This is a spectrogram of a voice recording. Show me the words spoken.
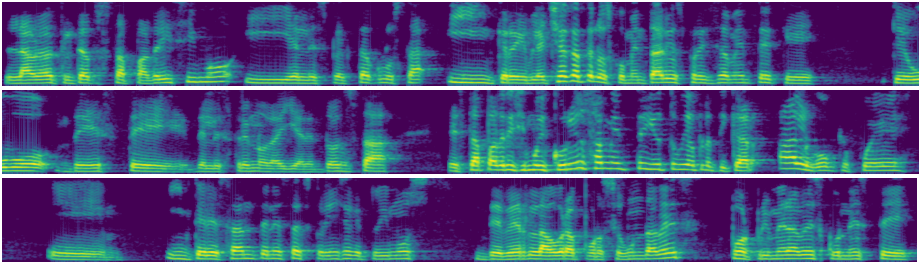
La verdad que el teatro está padrísimo y el espectáculo está increíble. Chécate los comentarios precisamente que que hubo de este, del estreno de ayer. Entonces está, está padrísimo. Y curiosamente yo te voy a platicar algo que fue eh, interesante en esta experiencia que tuvimos de ver la obra por segunda vez. por primera vez con este,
